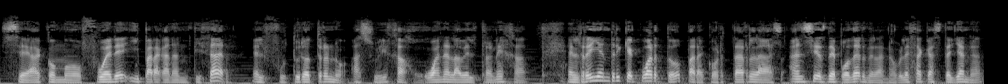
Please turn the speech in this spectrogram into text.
Sea como fuere y para garantizar el futuro trono a su hija Juana la Beltraneja, el rey Enrique IV, para cortar las ansias de poder de la nobleza castellana,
